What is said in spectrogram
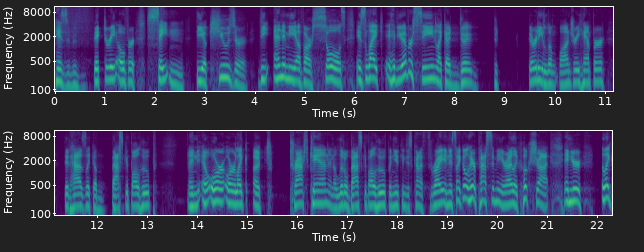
His victory over Satan, the accuser, the enemy of our souls, is like. Have you ever seen like a dirty laundry hamper? That has like a basketball hoop and or or like a tr- trash can and a little basketball hoop and you can just kind of throw it and it's like oh here pass to me right like hook shot and you're like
